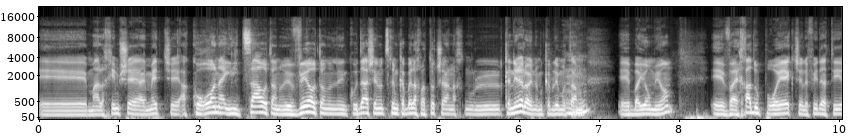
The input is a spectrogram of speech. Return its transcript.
אה, מהלכים שהאמת שהקורונה אילצה אותנו, הביאה אותנו לנקודה שהיינו צריכים לקבל החלטות שאנחנו כנראה לא היינו מקבלים אותן אה, ביום-יום. אה, והאחד הוא פרויקט שלפי דעתי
